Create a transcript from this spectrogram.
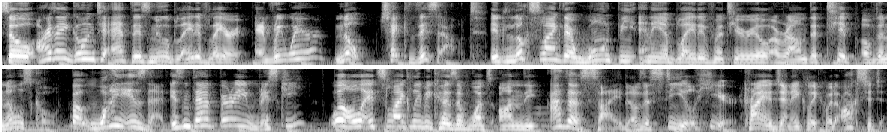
So are they going to add this new ablative layer everywhere? No, check this out. It looks like there won't be any ablative material around the tip of the nose cone. But why is that? Isn't that very risky? Well, it's likely because of what's on the other side of the steel here, cryogenic liquid oxygen.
